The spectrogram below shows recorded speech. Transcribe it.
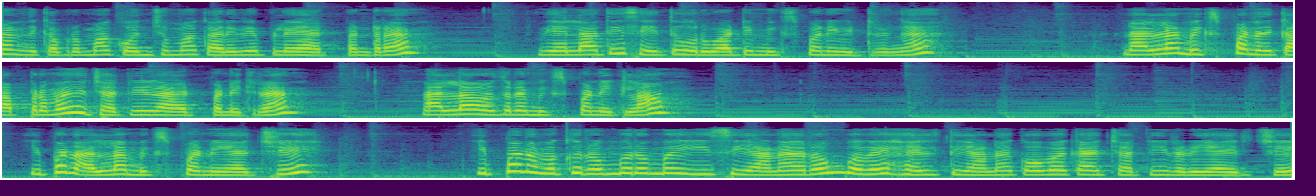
ஆனதுக்கப்புறமா கொஞ்சமாக கறிவேப்பிலையை ஆட் பண்ணுறேன் இது எல்லாத்தையும் சேர்த்து ஒரு வாட்டி மிக்ஸ் பண்ணி விட்டுருங்க. நல்லா மிக்ஸ் பண்ணதுக்கு அப்புறமா இந்த சட்னியில் ஆட் பண்ணிக்கிறேன். நல்லா ஒரு தடவை மிக்ஸ் பண்ணிக்கலாம். இப்போ நல்லா மிக்ஸ் பண்ணியாச்சு. இப்போ நமக்கு ரொம்ப ரொம்ப ஈஸியான ரொம்பவே ஹெல்த்தியான கோவக்காய் சட்னி ரெடி ஆயிடுச்சு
